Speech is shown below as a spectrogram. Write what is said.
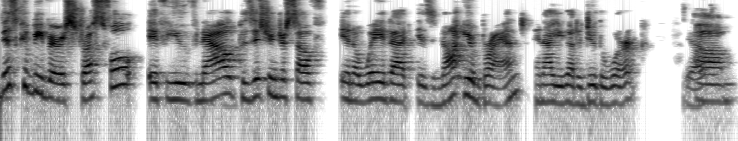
this could be very stressful if you've now positioned yourself in a way that is not your brand and now you got to do the work. Yeah. Um,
